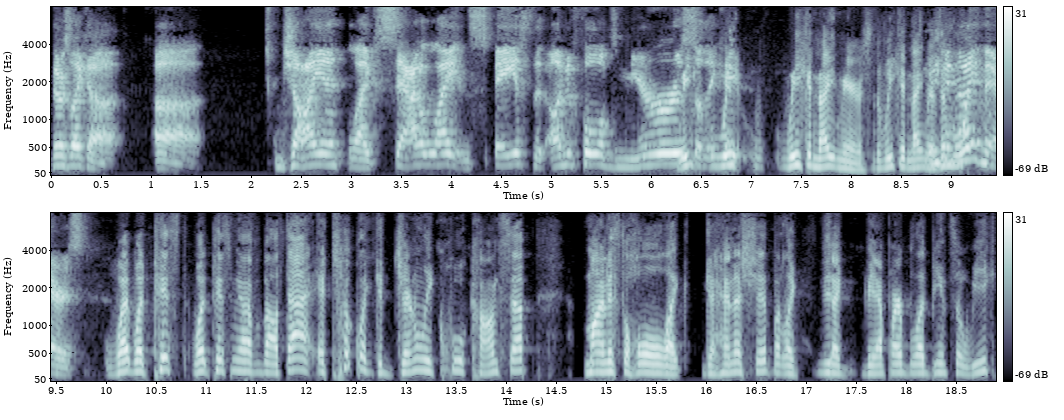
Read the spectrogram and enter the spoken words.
there's like a uh giant like satellite in space that unfolds mirrors Week, so they can week, week of nightmares. The week of nightmares. Week of And what- nightmares. what what pissed what pissed me off about that it took like a generally cool concept minus the whole like gehenna shit but like like vampire blood being so weak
